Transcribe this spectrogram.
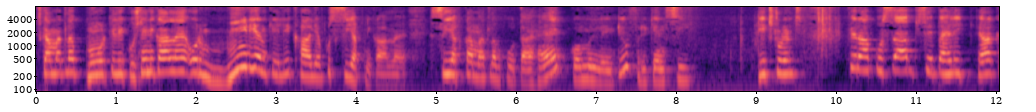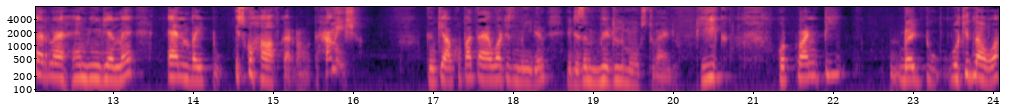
इसका मतलब मोड के लिए कुछ नहीं निकालना है और मीडियन के लिए खाली आपको सी एफ़ निकालना है। सी एफ़ का मतलब होता है कॉम्युलेटिव फ्रीक्वेंसी ठीक स्टूडेंट्स फिर आपको सबसे पहले क्या करना है मीडियन में? एन बाई टू इसको हाफ़ करना होता है, हमेशा। क्योंकि आपको पता है what is median it is a middle most value ठीक? को ट्वेंटी बाई टू वो कितना हुआ?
